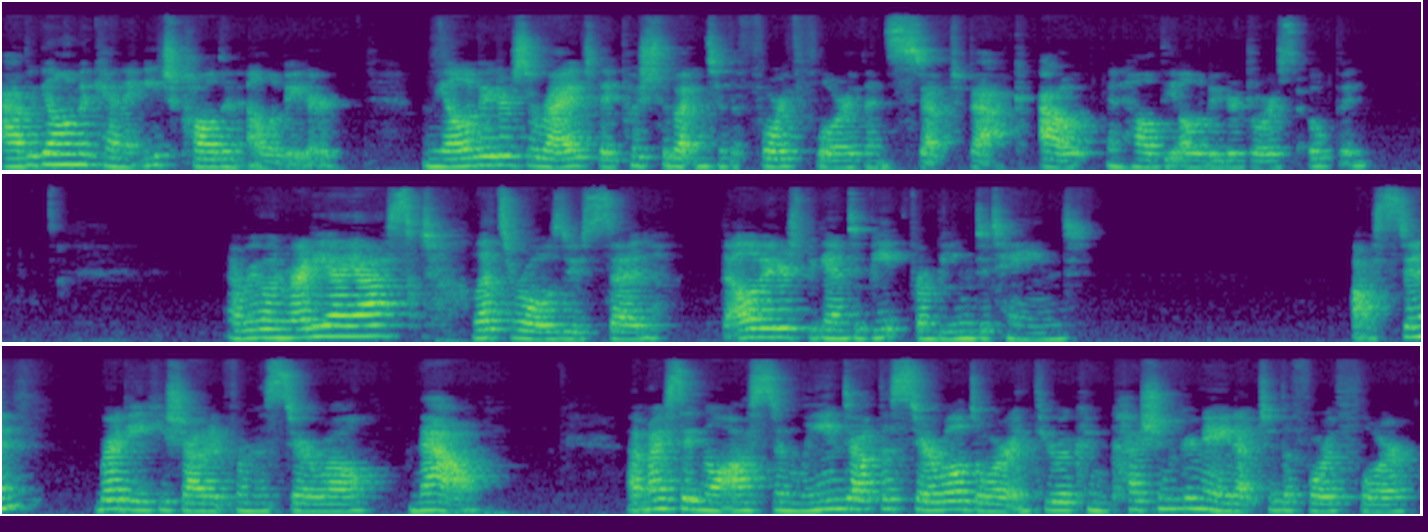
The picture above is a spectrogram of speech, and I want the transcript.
Abigail and McKenna each called an elevator. When the elevators arrived, they pushed the button to the fourth floor, then stepped back out and held the elevator doors open. Everyone ready? I asked. Let's roll, Zeus said. The elevators began to beep from being detained. Ostin, ready, he shouted from the stairwell. Now. At my signal, Ostin leaned out the stairwell door and threw a concussion grenade up to the fourth floor,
